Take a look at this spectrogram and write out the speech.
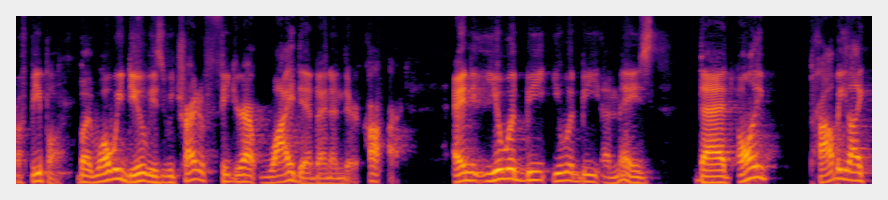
of people. But what we do is we try to figure out why they abandon their car and you would be you would be amazed that only probably like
